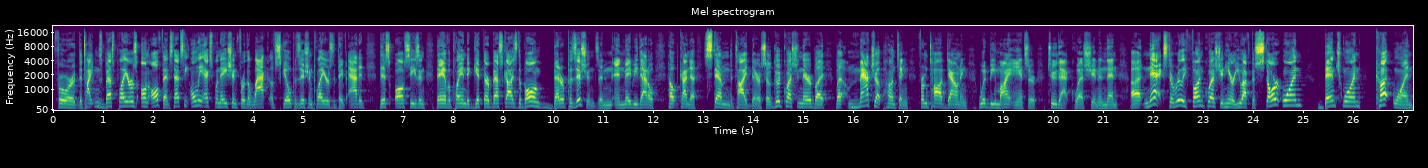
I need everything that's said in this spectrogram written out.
for the Titans' best players on offense. That's the only explanation for the lack of skill position players that they've added this offseason. They have a plan to get their best guys the ball in better positions, and, and maybe that that'll help kind of stem the tide there. So good question there, but but matchup hunting from Todd Downing would be my answer to that question. And then uh, next, a really fun question here. You have to start one, bench one, cut one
